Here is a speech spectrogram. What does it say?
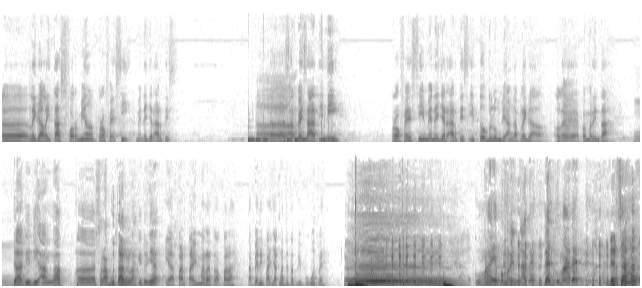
eh, legalitas formil profesi manajer artis. Eh, sampai saat ini profesi manajer artis itu belum dianggap legal oleh pemerintah. Jadi dianggap eh, serabutan lah gitunya. Ya part timer atau apalah. Tapi hari pajak mah tetap dipungut weh. Eh. Kumaha ya pemerintah teh? Ded kumaha Ded? Dan saha?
